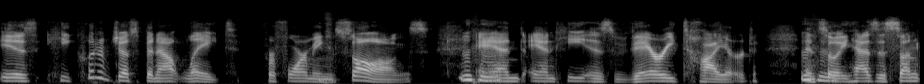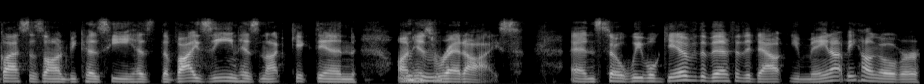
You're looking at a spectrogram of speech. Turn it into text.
is he could have just been out late performing songs Mhm, and and he is very tired and so mhm, he has his sunglasses on because he has the Visine has not kicked in on his Mhm. red eyes and so we will give the benefit of the doubt. You may not be hungover.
